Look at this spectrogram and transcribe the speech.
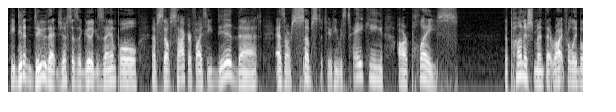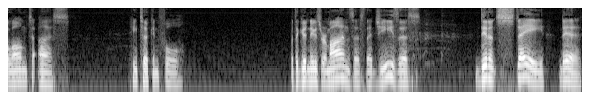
he didn't do that just as a good example of self sacrifice. He did that as our substitute. He was taking our place. The punishment that rightfully belonged to us, he took in full. But the good news reminds us that Jesus didn't stay dead.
